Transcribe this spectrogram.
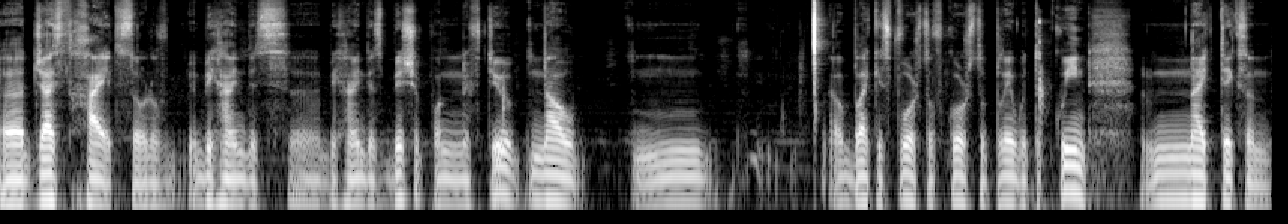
uh, just hide sort of behind this uh, behind this bishop on f2 now mm, black is forced of course to play with the queen. Knight takes on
